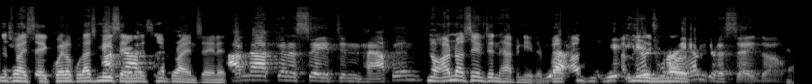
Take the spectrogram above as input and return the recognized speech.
That's why I say quote unquote. That's me I'm saying not, it. It's not Brian saying it. I'm not going to say it didn't happen. No, I'm not saying it didn't happen either. Yeah. But I'm, I'm Here's what I am going to say though. Yeah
